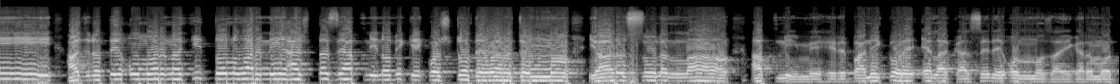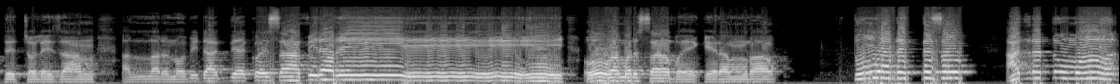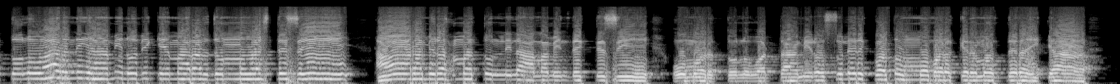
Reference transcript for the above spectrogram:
হজরতে উমর নাকি তলোয়ার নিয়ে আসতেছে আপনি নবীকে কষ্ট দেওয়ার জন্য। ইয়া রাসূলুল্লাহ, আপনি মেহেরবানি করে এলাকা ছেড়ে অন্য জায়গার মধ্যে চলে যান। আল্লাহর নবী ডাক দিয়ে কয়, সাহাবীরা রে, ও আমার সাহাবায়ে কেরামরা, তোমরা দেখতেছ, হযরত উমর তলোয়ার নিয়ে আমি নবীকে মারার জন্য আসতেছে। আর আমি রহমাতুল্লিল আলামিন দেখতেছি, উমর তলোয়ারটা আমি রসুলের কদম মোবারকের মধ্যে রাইকা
